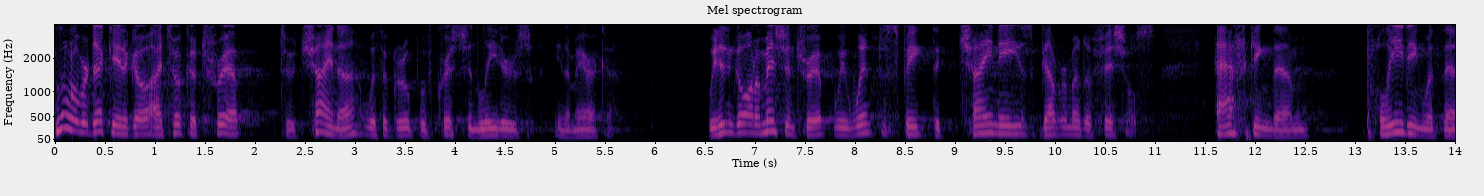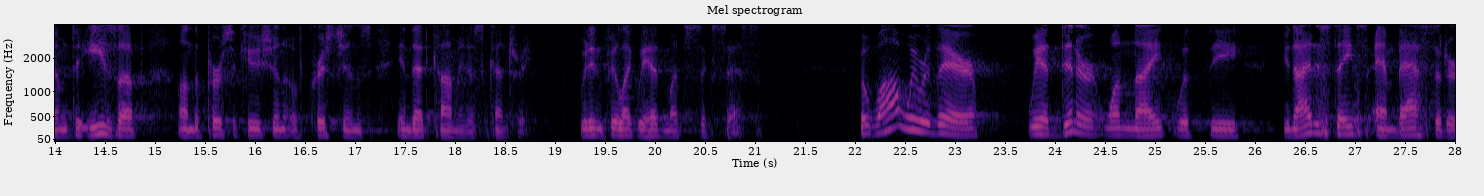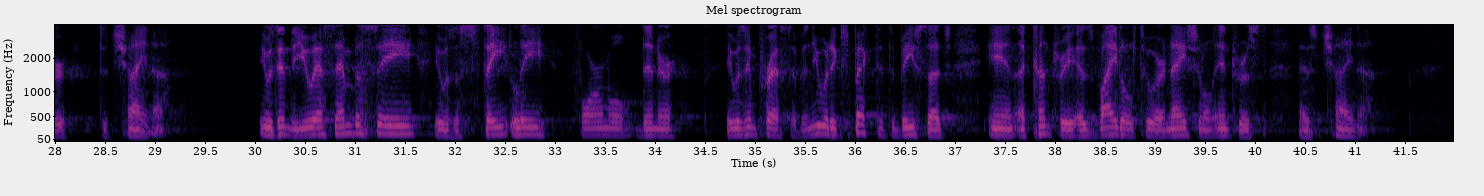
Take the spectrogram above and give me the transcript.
A little over a decade ago, I took a trip to China with a group of Christian leaders in America. We didn't go on a mission trip. We went to speak to Chinese government officials, asking them, pleading with them to ease up on the persecution of Christians in that communist country. We didn't feel like we had much success. But while we were there, we had dinner one night with the United States ambassador to China. It was in the U.S. Embassy. It was a stately, formal dinner. It was impressive. And you would expect it to be such in a country as vital to our national interest as China.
